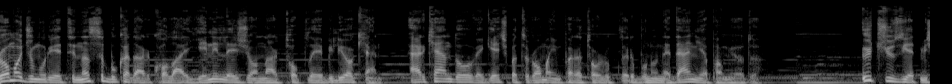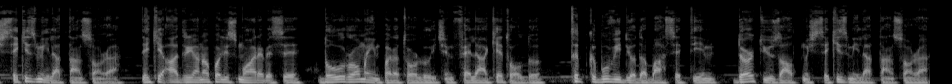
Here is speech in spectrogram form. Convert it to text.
Roma Cumhuriyeti nasıl bu kadar kolay yeni lejyonlar toplayabiliyorken, erken Doğu ve geç Batı Roma İmparatorlukları bunu neden yapamıyordu? 378 milattan sonra deki Adrianopolis Muharebesi Doğu Roma İmparatorluğu için felaket oldu. Tıpkı bu videoda bahsettiğim 468 milattan sonra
